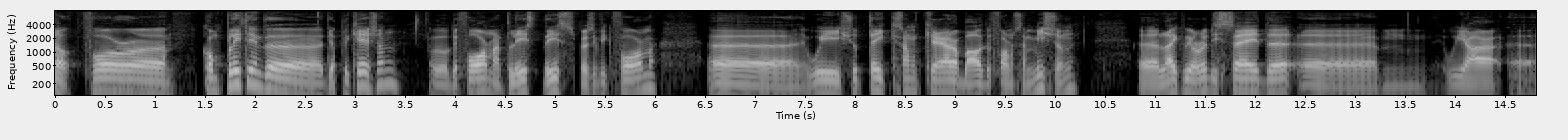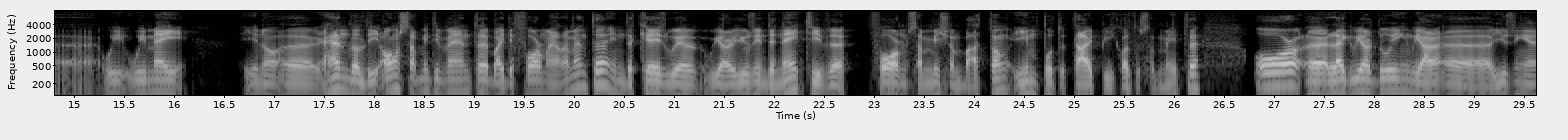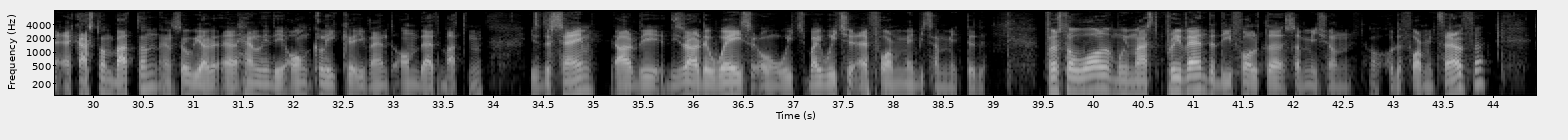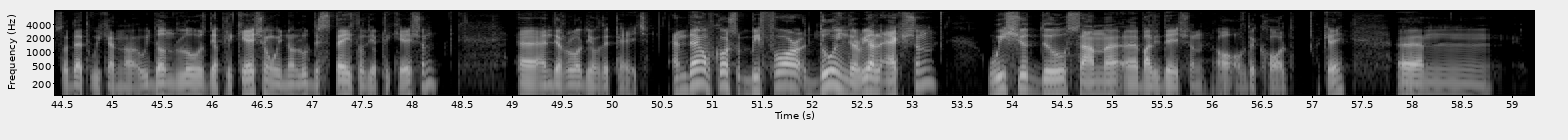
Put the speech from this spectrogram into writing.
So for uh, completing the, the application, or the form at least, this specific form, uh, we should take some care about the form submission. Uh, like we already said, uh, we are uh, we we may you know uh, handle the on submit event by the form element in the case where we are using the native form submission button input type equal to submit or uh, like we are doing we are uh, using a, a, custom button and so we are uh, handling the on click event on that button. Is the same are the these are the ways on which by which a form may be submitted. First of all we must prevent the default uh, submission of the form itself so that we can uh, we don't lose the application we don't lose the state of the application uh, and the loading of the page. And then of course before doing the real action we should do some uh, validation of, the code okay um,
